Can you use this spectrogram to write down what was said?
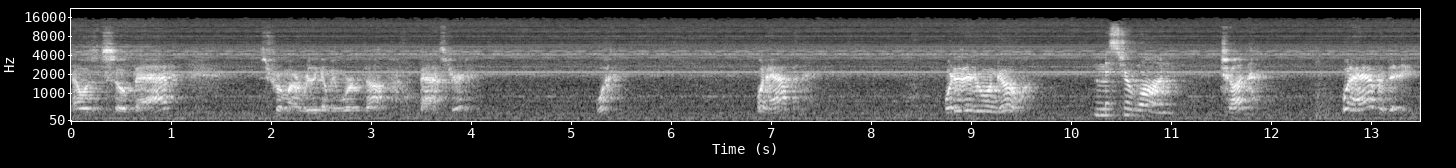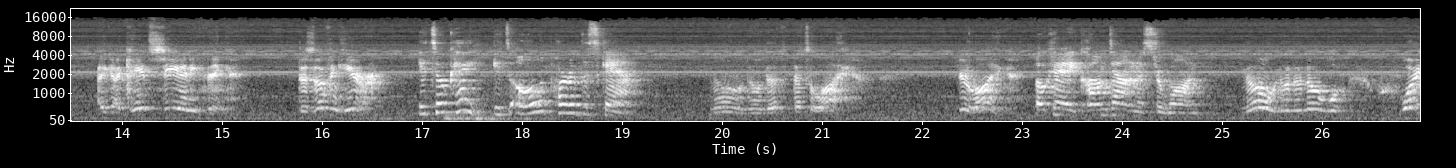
That wasn't so bad. Stromae really got me worked up, bastard. What? What happened? Where did everyone go? Mr. Wan, Chun? What happened? I, I can't see anything. There's nothing here. it's okay. It's all a part of the scam. No, no, that's, that's a lie. You're lying. Okay, calm down, Mr. Wan. No, no, no, no. Why,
